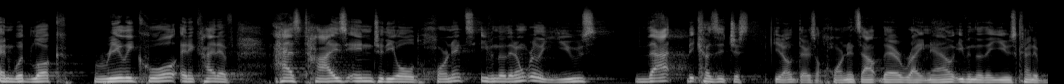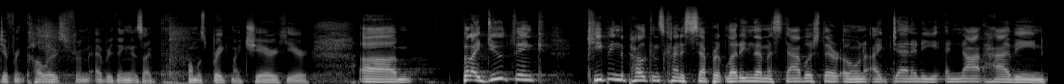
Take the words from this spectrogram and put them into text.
and would look really cool. And it kind of has ties into the old Hornets, even though they don't really use that because it just you know there's a hornets out there right now even though they use kind of different colors from everything as i almost break my chair here um, but i do think keeping the pelicans kind of separate letting them establish their own identity and not having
